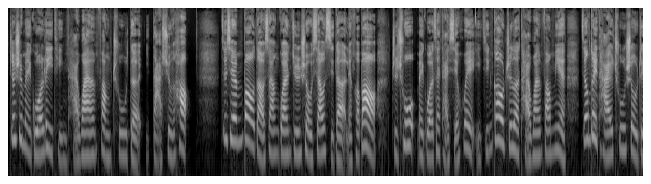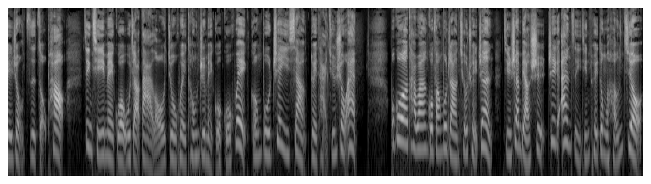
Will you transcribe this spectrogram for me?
这是美国力挺台湾放出的一大讯号。最先报道相关军售消息的《联合报》指出，美国在台协会已经告知了台湾方面，将对台出售这种自走炮。近期，美国五角大楼就会通知美国国会公布这一项对台军售案。不过，台湾国防部长邱垂正谨慎表示，这个案子已经推动了很久，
